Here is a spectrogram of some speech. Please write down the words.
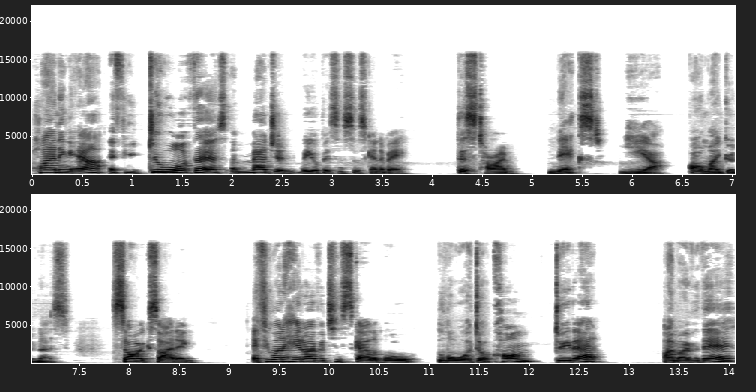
planning out. If you do all of this, imagine where your business is going to be this time next year. Oh my goodness. So exciting. If you want to head over to scalablelaw.com, do that. I'm over there.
